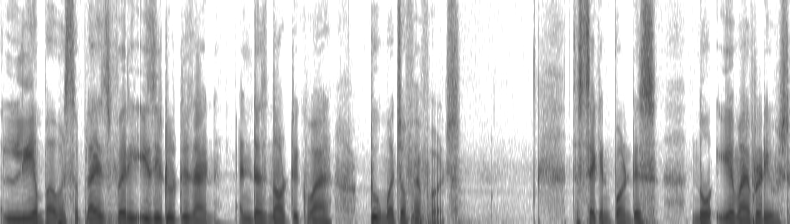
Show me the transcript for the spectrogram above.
linear power supply is very easy to design and does not require too much of efforts. The second point is no EMI produced.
